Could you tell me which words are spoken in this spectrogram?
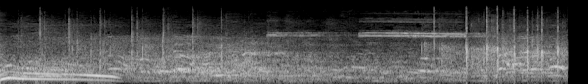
Ooh.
